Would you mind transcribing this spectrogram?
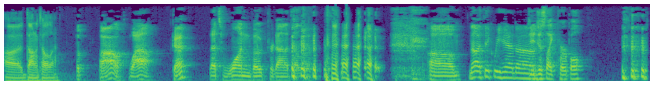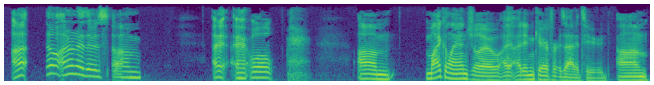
uh, Donatello. Oh, wow. Wow. Okay. That's one vote for Donatello. Um, no, I think we had. Uh, Do you just like purple? Uh, no, I don't know. There's, um, I, I well, um, Michelangelo, I, I didn't care for his attitude. Um,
